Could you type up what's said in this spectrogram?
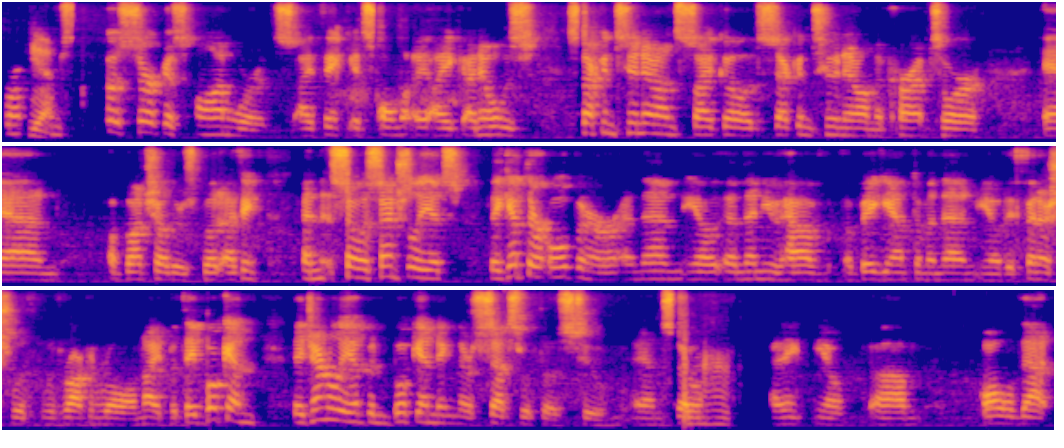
From, yeah. from Psycho Circus onwards, I think it's almost. I, I know it was second tune in on Psycho, It's second tune in on the current tour, and a bunch of others, but I think and so essentially it's they get their opener and then you know and then you have a big anthem and then you know they finish with with rock and roll all night. But they bookend they generally have been bookending their sets with those two. And so mm-hmm. i think you know um, all of that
